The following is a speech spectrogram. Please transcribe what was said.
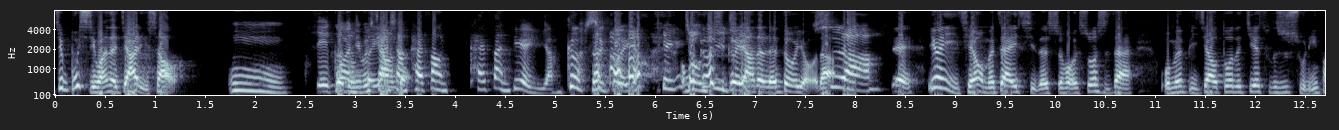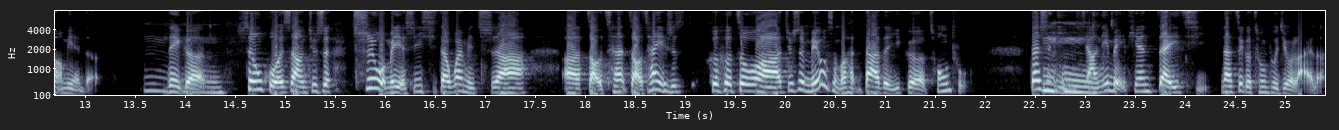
就不喜欢在家里烧。嗯，所以各种各样，你们家像开放开饭店一样，各式各样 品种各式各样的人都有的。是啊，对，因为以前我们在一起的时候，说实在，我们比较多的接触的是属灵方面的。嗯，那个生活上就是吃，我们也是一起在外面吃啊。啊、呃，早餐早餐也是喝喝粥啊，就是没有什么很大的一个冲突。但是你想，你每天在一起，那这个冲突就来了。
